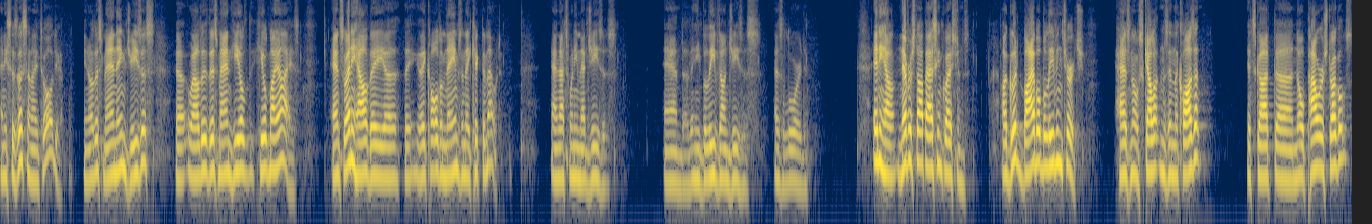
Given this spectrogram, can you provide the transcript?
And he says, listen, I told you. You know, this man named Jesus, uh, well, this man healed, healed my eyes. And so, anyhow, they, uh, they, they called him names and they kicked him out. And that's when he met Jesus. And uh, then he believed on Jesus as Lord. Anyhow, never stop asking questions. A good Bible believing church has no skeletons in the closet, it's got uh, no power struggles.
